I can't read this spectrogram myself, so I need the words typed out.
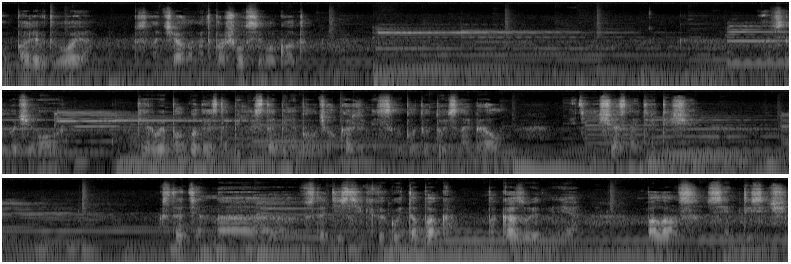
Упали вдвое с началом. Это прошел всего год. А все почему? Первые полгода я стабильно, стабильно получал каждый месяц выплату, то есть набирал эти несчастные 3000. Кстати, на в статистике какой табак показывает мне баланс 7000,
